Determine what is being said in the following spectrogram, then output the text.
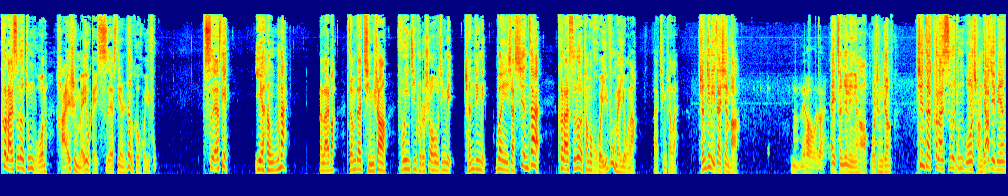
克莱斯勒中国呢还是没有给 4S 店任何回复，4S 店也很无奈。那来吧，咱们再请上福音吉普的售后经理陈经理问一下，现在克莱斯勒他们回复没有呢？来，请上来，陈经理在线吧？嗯，你好，我在。哎，陈经理您好，我陈征。现在克莱斯勒中国厂家这边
